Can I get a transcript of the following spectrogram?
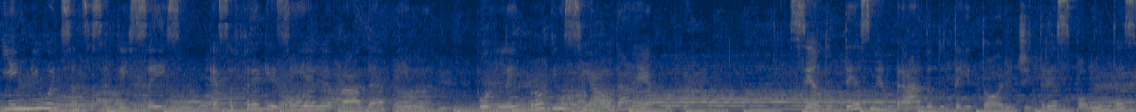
E em 1866, essa freguesia é levada à vila, por lei provincial da época, sendo desmembrada do território de Três Pontas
